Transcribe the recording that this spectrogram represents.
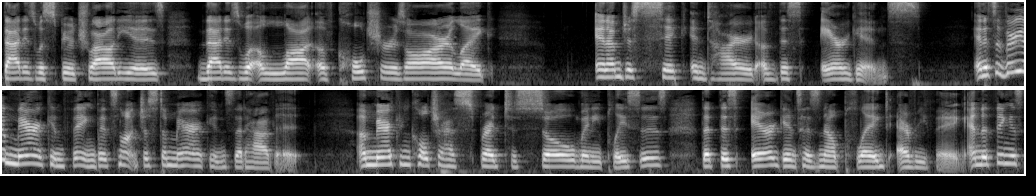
That is what spirituality is. That is what a lot of cultures are. Like, and I'm just sick and tired of this arrogance. And it's a very American thing, but it's not just Americans that have it. American culture has spread to so many places that this arrogance has now plagued everything. And the thing is,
